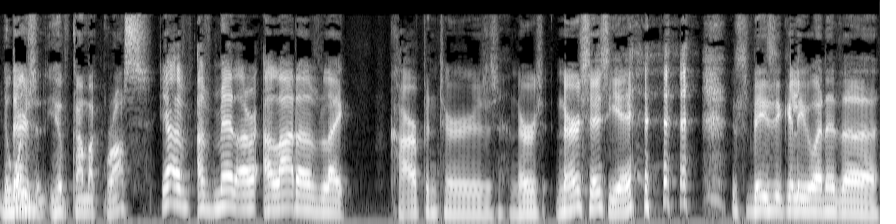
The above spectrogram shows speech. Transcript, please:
The There's- one you've come across? Yeah, I've I've met a, a lot of like carpenters, nurse nurses. Yeah, it's basically one of the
